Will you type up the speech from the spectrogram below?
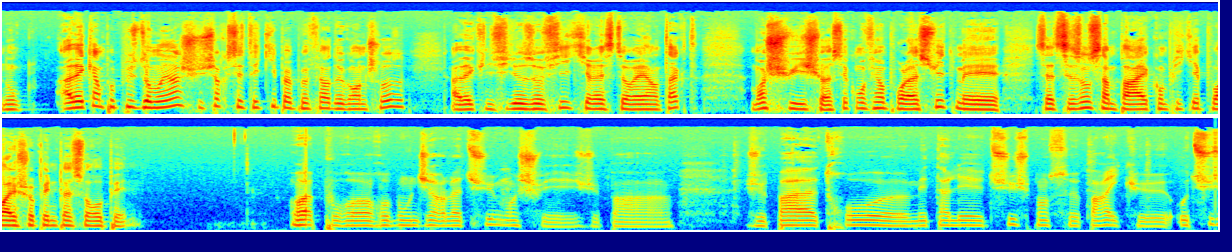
Donc avec un peu plus de moyens, je suis sûr que cette équipe peut faire de grandes choses avec une philosophie qui resterait intacte. Moi, je suis, je suis assez confiant pour la suite, mais cette saison, ça me paraît compliqué pour aller choper une place européenne. Ouais, pour rebondir là-dessus, moi, je suis, je vais pas, je vais pas trop m'étaler dessus. Je pense pareil que au-dessus,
